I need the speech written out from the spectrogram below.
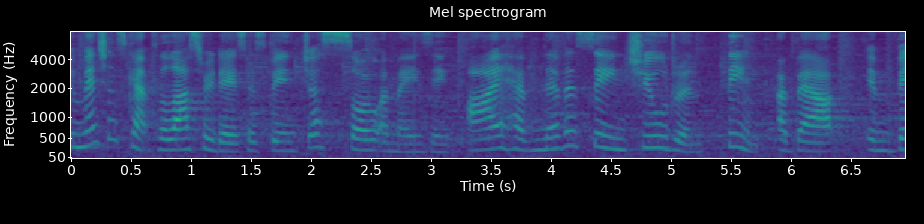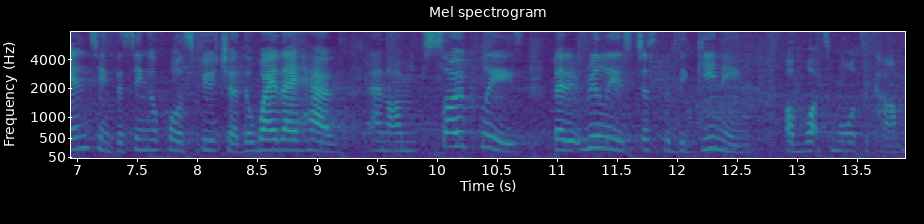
Inventions Camp for the last three days has been just so amazing. I have never seen children think about inventing for Singapore's future the way they have and I'm so pleased that it really is just the beginning of what's more to come.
